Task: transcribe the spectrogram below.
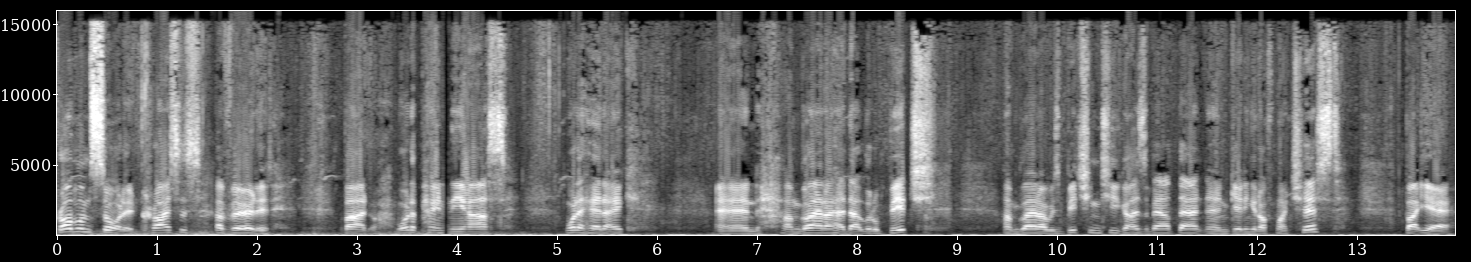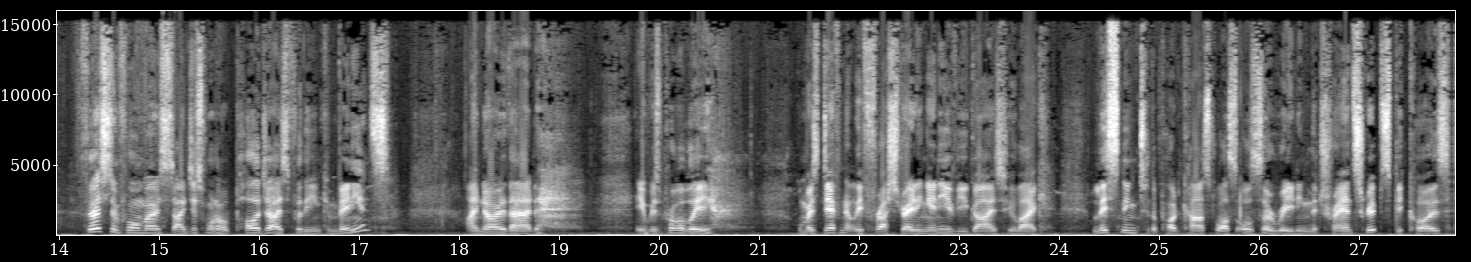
Problem sorted, crisis averted. But what a pain in the ass, what a headache. And I'm glad I had that little bitch I'm glad I was bitching to you guys about that and getting it off my chest. But yeah, first and foremost, I just want to apologize for the inconvenience. I know that it was probably almost definitely frustrating any of you guys who like listening to the podcast whilst also reading the transcripts because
